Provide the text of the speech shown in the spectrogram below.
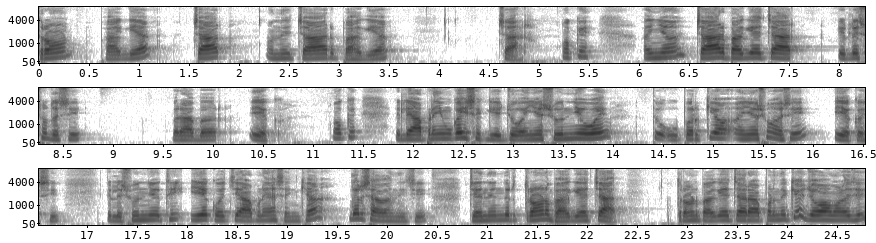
ત્રણ ભાગ્યા ચાર અને ચાર ભાગ્યા ચાર. ઓકે? અહીંયા ચાર ભાગ્યા ચાર એટલે શું થશે? બરાબર એક. ઓકે? એટલે આપણે એવું કહી શકીએ, જો અહીંયા શૂન્ય હોય, તો ઉપર કયો અહીંયા શું હશે? એક હશે. એટલે શૂન્યથી એક વચ્ચે આપણે આ સંખ્યા દર્શાવવાની છે. જેની અંદર ત્રણ ભાગ્યા ચાર. ત્રણ ભાગ્યા ચાર આપણને ક્યાં જોવા મળે છે?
